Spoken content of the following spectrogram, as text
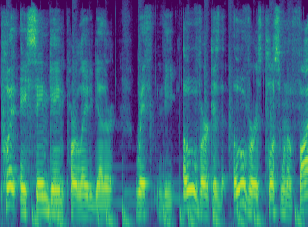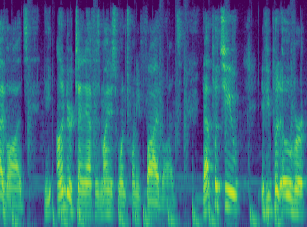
put a same game parlay together with the over, because the over is plus 105 odds, the under 10 and a half is minus 125 odds. That puts you, if you put over,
